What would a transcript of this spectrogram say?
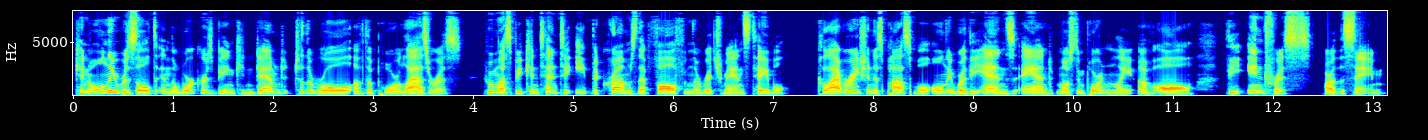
can only result in the workers being condemned to the role of the poor Lazarus, who must be content to eat the crumbs that fall from the rich man's table. Collaboration is possible only where the ends and, most importantly of all, the interests are the same.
